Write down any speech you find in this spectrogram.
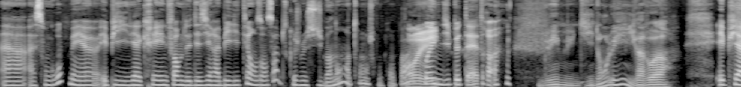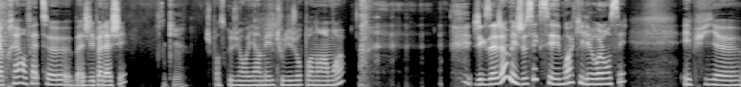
à à son groupe mais euh, et puis il a créé une forme de désirabilité en faisant ça parce que je me suis dit bah non attends je comprends pas Oui. pourquoi il me dit peut-être? Lui, il me dit non, lui, il va voir. et puis après en fait euh, bah je l'ai pas lâché Ok. Je pense que je lui ai envoyé un mail tous les jours pendant un mois. J'exagère, mais je sais que c'est moi qui l'ai relancé. Et puis, euh,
